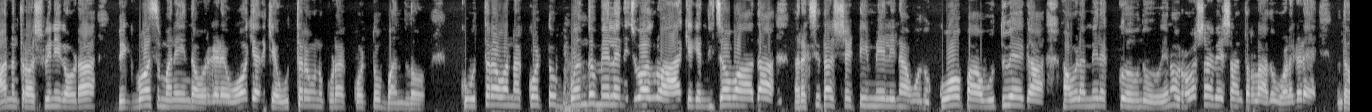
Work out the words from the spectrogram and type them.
ಆ ನಂತರ ಅಶ್ವಿನಿ ಗೌಡ, ಬಿಗ್ ಬಾಸ್ ಮನೆಯಿಂದ ಹೊರಗಡೆ ಹೋಗಿ ಅದಕ್ಕೆ ಉತ್ತರವನ್ನು ಕೂಡ ಕೊಟ್ಟು ಬಂದ್ಲು. ಉತ್ತರವನ್ನ ಕೊಟ್ಟು ಬಂದ ಮೇಲೆ ನಿಜವಾಗ್ಲೂ ಆಕೆಗೆ ನಿಜವಾದ ರಕ್ಷಿತಾ ಶೆಟ್ಟಿ ಮೇಲಿನ ಒಂದು ಕೋಪ, ಉದ್ವೇಗ, ಅವಳ ಮೇಲೆ ಒಂದು ಏನೋ ರೋಷಾವೇಶ ಅಂತಾರಲ್ಲ, ಅದು ಒಳಗಡೆ ಒಂದು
